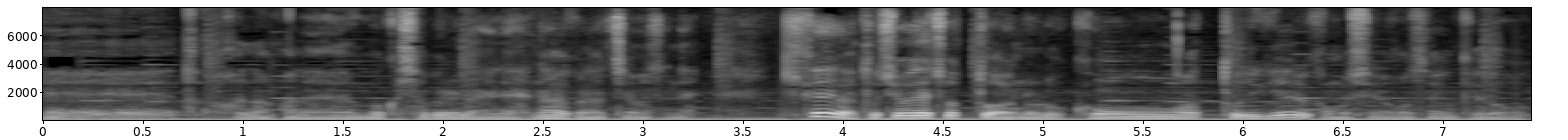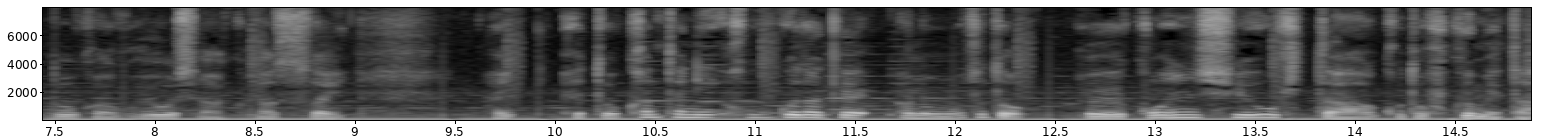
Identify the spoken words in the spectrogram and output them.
えーと、なかなかねうまく喋れないね。長くなっちゃいますね。機械が途中でちょっとあの録音が途切れるかもしれませんけどどうかご容赦ください。はい。えっ、と簡単に報告だけ。あのちょっと、えー、今週起きたこと含めた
